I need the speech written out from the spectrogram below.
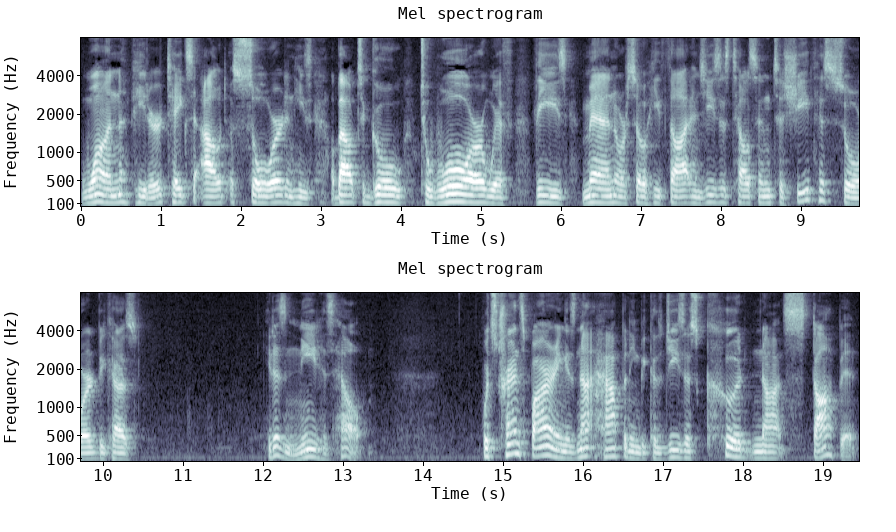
one, Peter, takes out a sword and he's about to go to war with these men, or so he thought. And Jesus tells him to sheath his sword because he doesn't need his help. What's transpiring is not happening because Jesus could not stop it.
